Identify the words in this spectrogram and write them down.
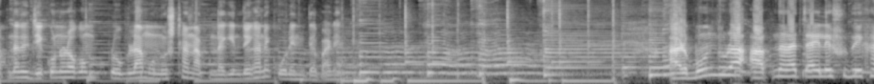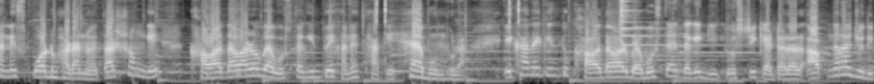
আপনাদের যে কোনো রকম প্রোগ্রাম অনুষ্ঠান আপনারা কিন্তু এখানে করে নিতে পারেন। আর বন্ধুরা, আপনারা চাইলে শুধু এখানে স্পট ভাড়া নয়, তার সঙ্গে খাওয়া দাওয়ারও ব্যবস্থা কিন্তু এখানে থাকে। হ্যাঁ বন্ধুরা, এখানে কিন্তু খাওয়া দাওয়ার ব্যবস্থায় থাকে গীতশ্রী ক্যাটারার। আপনারা যদি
